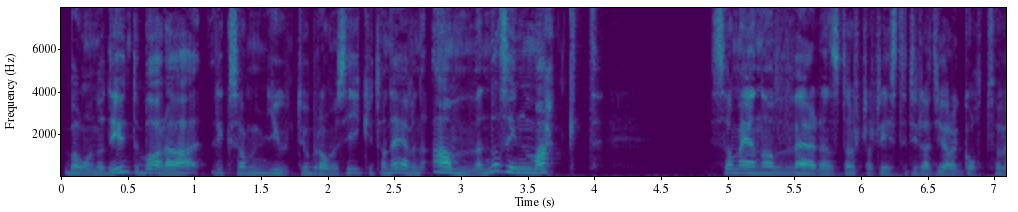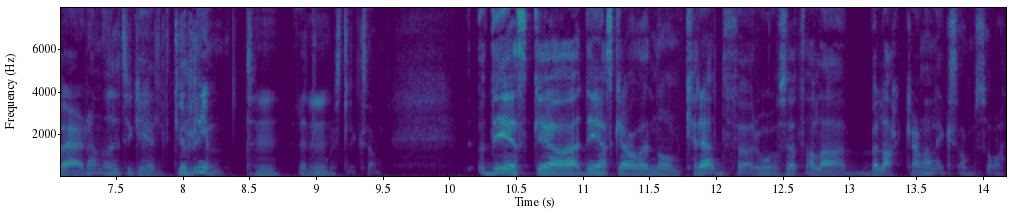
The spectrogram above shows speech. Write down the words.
Bono, det är ju inte bara liksom YouTube och bra musik utan även använda sin makt som en av världens största artister till att göra gott för världen och det tycker jag är helt grymt. Mm. Retoriskt mm. liksom. Och det ska, det ska han ha enorm cred för oavsett alla belackarna liksom så.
